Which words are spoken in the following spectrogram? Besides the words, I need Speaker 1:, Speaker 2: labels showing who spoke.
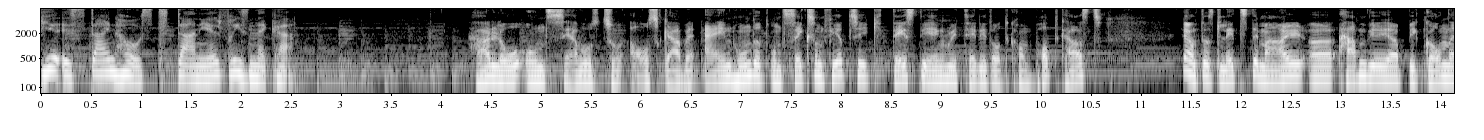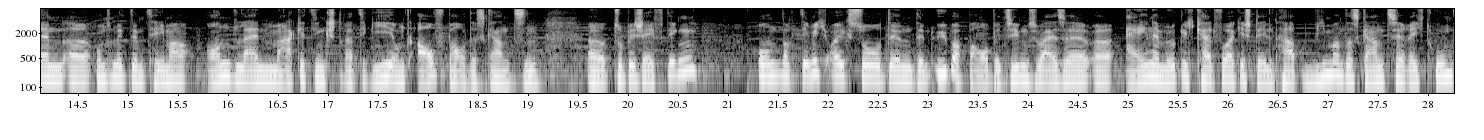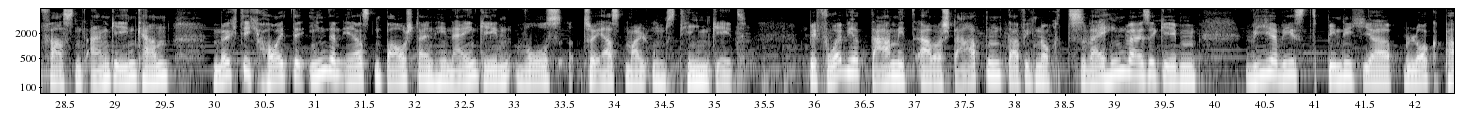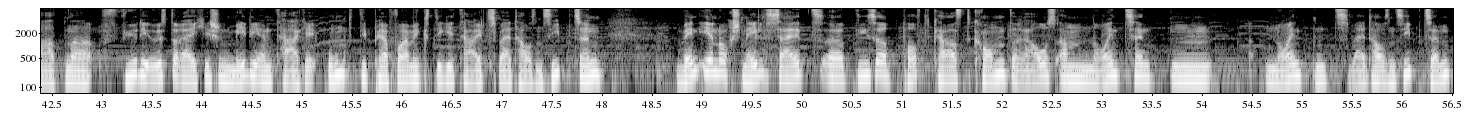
Speaker 1: Hier ist dein Host Daniel Friesenecker.
Speaker 2: Hallo und Servus zur Ausgabe 146 des TheAngryTeddy.com Podcasts. Ja, und das letzte Mal äh, haben wir ja begonnen, äh, uns mit dem Thema Online-Marketing-Strategie und Aufbau des Ganzen äh, zu beschäftigen. Und nachdem ich euch so den, den Überbau bzw. Äh, eine Möglichkeit vorgestellt habe, wie man das Ganze recht umfassend angehen kann, möchte ich heute in den ersten Baustein hineingehen, wo es zuerst mal ums Team geht. Bevor wir damit aber starten, darf ich noch zwei Hinweise geben. Wie ihr wisst, bin ich ja Blogpartner für die österreichischen Medientage und die Performix Digital 2017. Wenn ihr noch schnell seid, äh, dieser Podcast kommt raus am 19.09.2017.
